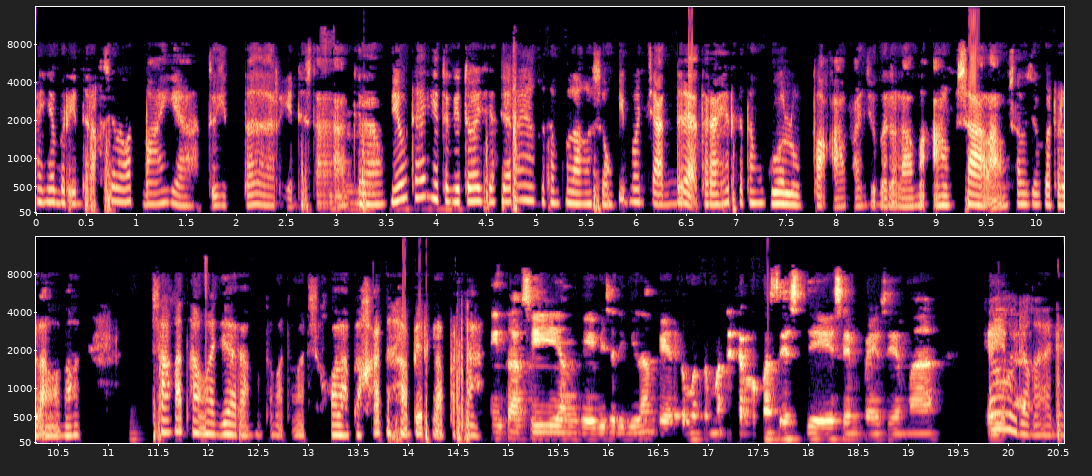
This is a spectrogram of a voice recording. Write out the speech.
hanya berinteraksi lewat Maya, Twitter, Instagram. Ya udah gitu-gitu aja. Jarang yang ketemu langsung. Imon Chandra terakhir ketemu gue lupa kapan juga udah lama. Amsal, Amsal juga udah lama banget. Sangat amat jarang teman-teman sekolah bahkan hampir gak pernah. interaksi yang kayak bisa dibilang kayak teman-teman yang lu pas SD SMP SMA kayak Oh udah gak ada,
